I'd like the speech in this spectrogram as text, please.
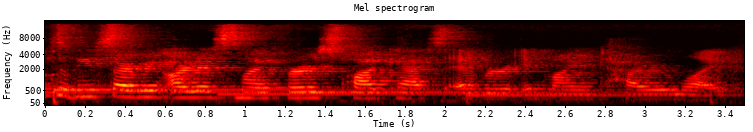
welcome to The Starving Artist, my first podcast ever in my entire life.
